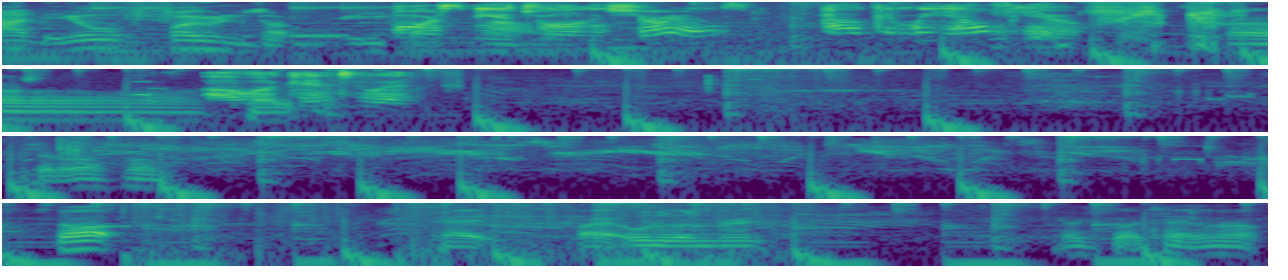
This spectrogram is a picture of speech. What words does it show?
Andy, your phone's up really Mors fucking Mutual loud. Insurance. How can we help you? Uh, I'll look into it. Get the last one. Stop. Okay, right, all of them route. I've just got to take them up.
